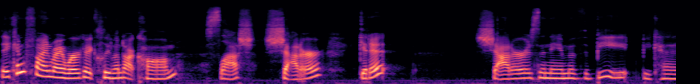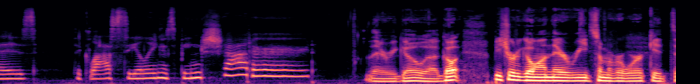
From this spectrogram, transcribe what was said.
They can find my work at cleveland.com slash shatter. Get it? Shatter is the name of the beat because the glass ceiling is being shattered. There we go. Uh, go. Be sure to go on there, read some of her work. It,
